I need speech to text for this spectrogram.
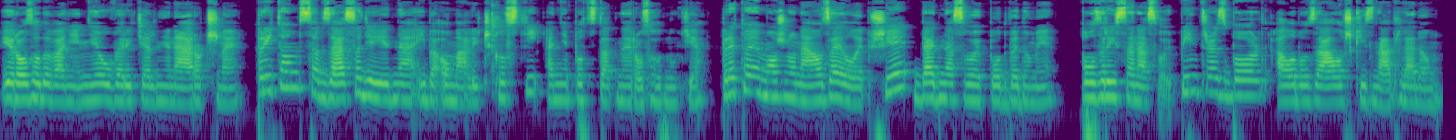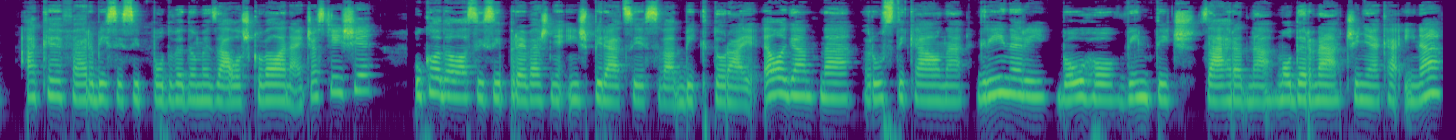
je rozhodovanie neuveriteľne náročné. Pritom sa v zásade jedná iba o maličkosti a nepodstatné rozhodnutia. Preto je možno naozaj lepšie dať na svoje podvedomie. Pozri sa na svoj Pinterest board alebo záložky s nadhľadom. Aké farby si si podvedome záložkovala najčastejšie? Ukladala si si prevažne inšpirácie svadby, ktorá je elegantná, rustikálna, greenery, boho, vintage, záhradná, moderná či nejaká iná?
